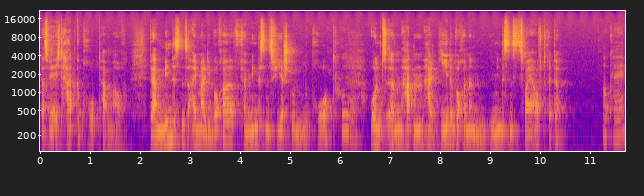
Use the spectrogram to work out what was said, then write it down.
dass wir echt hart geprobt haben auch. Wir haben mindestens einmal die Woche für mindestens vier Stunden geprobt Puh. und ähm, hatten halt jede Woche einen, mindestens zwei Auftritte. Okay,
